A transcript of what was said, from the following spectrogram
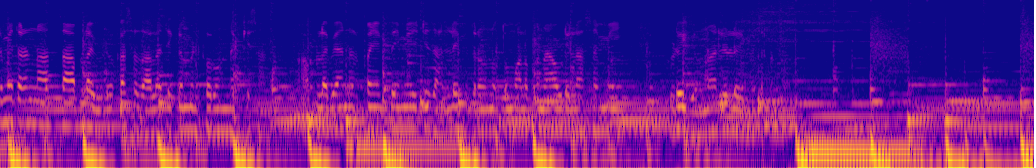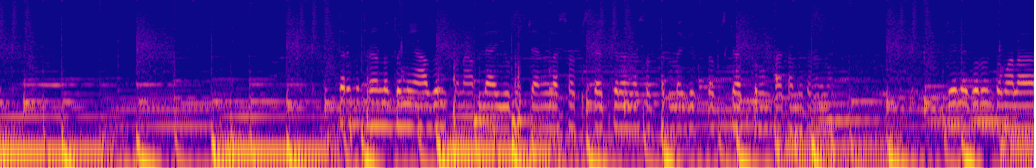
तर मित्रांनो आजचा आपला व्हिडिओ कसा झाला ते कमेंट करून नक्की सांगा. आपला बॅनर पण एकदम एच डी झालेला आहे मित्रांनो तुम्हाला पण आवडेल असा मी व्हिडिओ घेऊन आलेलो आहे मित्रांनो. तर मित्रांनो तुम्ही अजून पण आपल्या यूट्यूब चॅनलला सबस्क्राईब केलं नसेल तर लगेच सबस्क्राईब करून टाका मित्रांनो. जेणेकरून तुम्हाला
